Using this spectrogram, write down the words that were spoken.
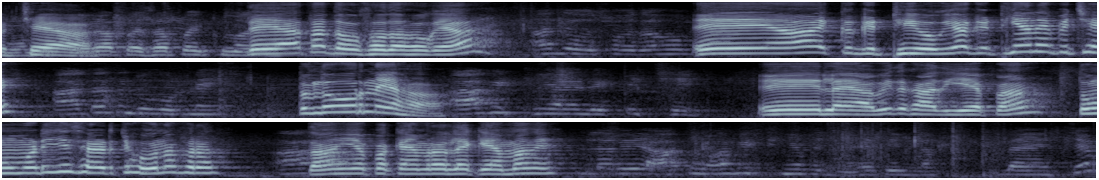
ਅੱਛਾ। ਪੈਸਾ ਭਾਈ ਕਮਾ ਤੇ ਆ ਤਾਂ 200 ਦਾ ਹੋ ਗਿਆ। ਆ 200 ਦਾ ਹੋ ਇਹ ਆ ਇੱਕ ਗਿੱਠੀ ਹੋ ਗਿਆ ਗਿੱਠੀਆਂ ਨੇ ਪਿੱਛੇ? ਆ ਤਾਂ ਤੰਦੂਰ ਨੇ। ਤੰਦੂਰ ਨੇ ਆ ਗਿੱਠੀਆਂ ਨੇ ਦੇਖ ਪਿੱਛੇ। ਇਹ ਲੈ ਆ ਵੀ ਦਿਖਾ ਦਈਏ ਆਪਾਂ। ਤੂੰ ਮੜੀ ਜੀ ਸਾਈਡ 'ਚ ਹੋ ਨਾ ਫਿਰ। ਤਾਂ ਹੀ ਆਪਾਂ ਕੈਮਰਾ ਲੈ ਕੇ ਆਵਾਂਗੇ। ਲਵੇ ਆ ਤੂੰ ਆ ਗਿੱਠੀਆਂ ਪਈਆਂ ਨੇ ਤਿੰਨ ਲਾਈਨ 'ਚ।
